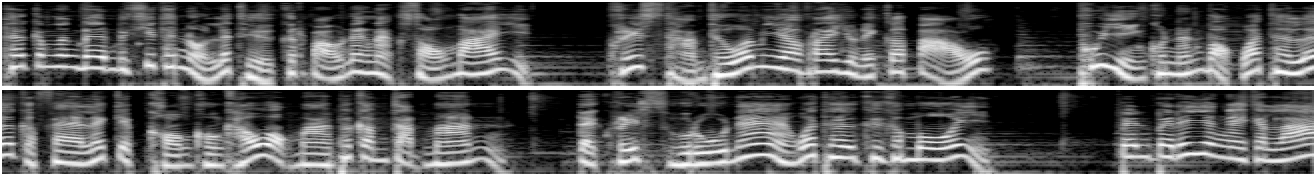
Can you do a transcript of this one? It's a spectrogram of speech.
เธอกำลังเดินไปที่ถนนและถือกระเป๋าหนักๆสองใบ คริสถามเธอว่ามีอะไรอยู่ในกระเป๋า ผู้หญิงคนนั้นบอกว่าเธอเลิกกับแฟนและเก็บของของเขาออกมาเพื่อกำจัดมัน แต่คริสรู้แน่ว่าเธอคือขโมย เป็นไปได้ยังไงกันล่ะ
